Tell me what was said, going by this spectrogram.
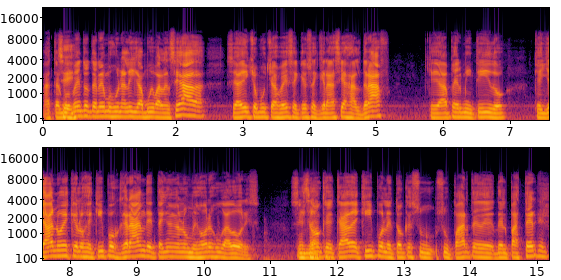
Hasta el momento tenemos una liga muy balanceada se ha dicho muchas veces que eso es gracias al draft que ha permitido que ya no es que los equipos grandes tengan a los mejores jugadores, sino que cada equipo le toque su, parte del, pastel,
